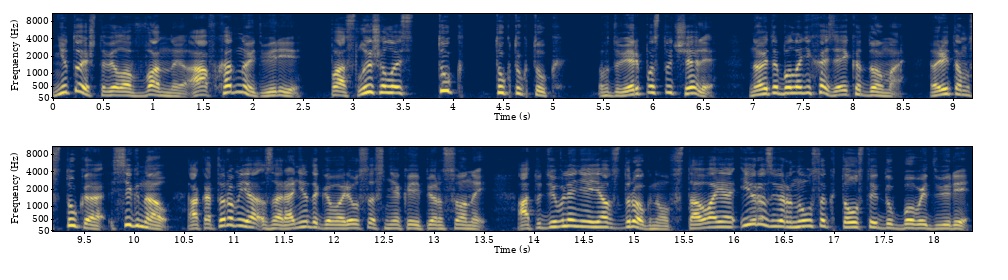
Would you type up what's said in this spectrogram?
не той, что вела в ванную, а входной двери, послышалось тук-тук-тук-тук. В дверь постучали, но это была не хозяйка дома. Ритм стука — сигнал, о котором я заранее договорился с некой персоной. От удивления я вздрогнул, вставая, и развернулся к толстой дубовой двери.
